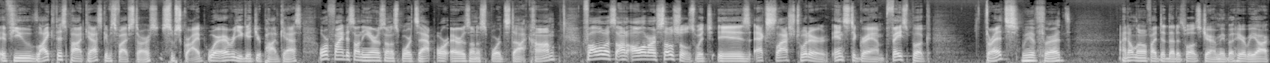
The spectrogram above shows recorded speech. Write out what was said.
If you like this podcast, give us five stars, subscribe wherever you get your podcasts, or find us on the Arizona Sports app or arizonasports.com. Follow us on all of our socials, which is X slash Twitter, Instagram, Facebook, Threads. We have threads. I don't know if I did that as well as Jeremy, but here we are.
